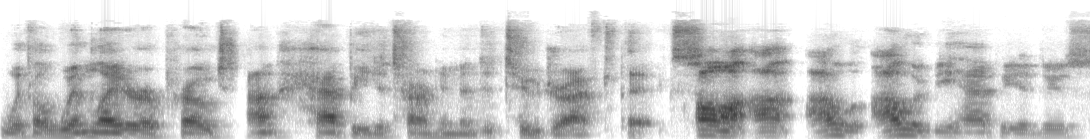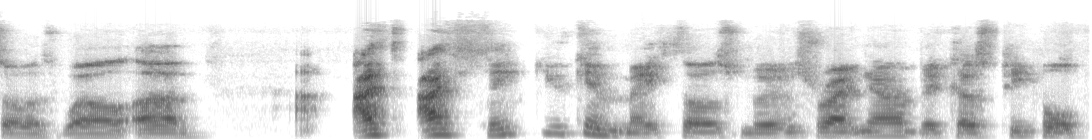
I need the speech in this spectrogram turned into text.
with a win later approach, I'm happy to turn him into two draft picks. Oh, I, I, I would be happy to do so as well. Um, I I think you can make those moves right now because people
